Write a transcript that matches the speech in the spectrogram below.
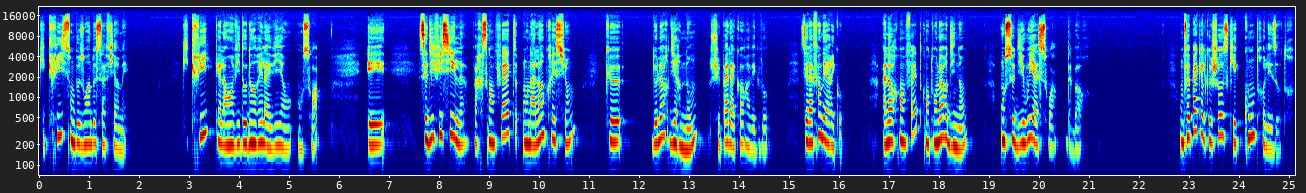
qui crie son besoin de s'affirmer, qui crie qu'elle a envie d'honorer la vie en, soi. Et c'est difficile parce qu'en fait, on a l'impression que de leur dire non, je suis pas d'accord avec vous, c'est la fin des haricots. Alors qu'en fait, quand on leur dit non, on se dit oui à soi d'abord. On ne fait pas quelque chose qui est contre les autres.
